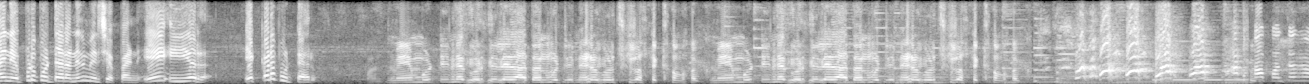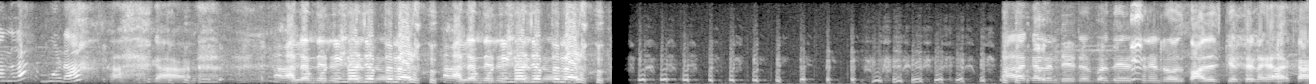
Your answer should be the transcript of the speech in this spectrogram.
ఆయన ఎప్పుడు పుట్టారు అనేది మీరు చెప్పండి. ఏ ఇయర్? ఎక్కడ పుట్టారు? మేము పుట్టిందే గుర్తు లేదు అతను పుట్టినేదో గుర్తుంటుంది అక్క మాకు? మేము పుట్టిందే గుర్తు లేదు అతను పుట్టినేదో గుర్తుంటుంది అక్క మాకు? ఆ పంతొమ్మిది వందల మూడా? అతను పుట్టినరోజు చెప్తున్నాడు. అతను పుట్టినరోజు చెప్తున్నాడు. డేట్ ఆఫ్ బర్త్ నేను రోజు కాలేజ్కి వెళ్తున్నా కదా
